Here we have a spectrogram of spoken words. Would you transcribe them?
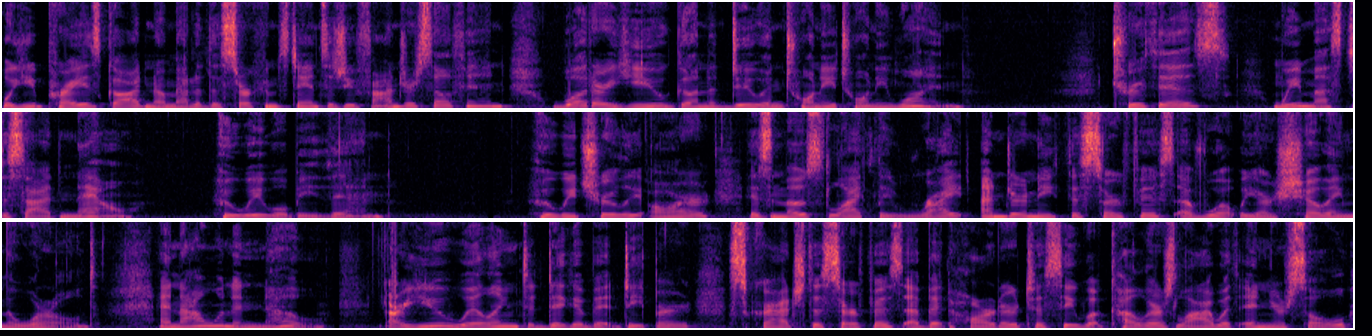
Will you praise God no matter the circumstances you find yourself in? What are you going to do in 2021? Truth is, we must decide now who we will be then. Who we truly are is most likely right underneath the surface of what we are showing the world. And I want to know are you willing to dig a bit deeper, scratch the surface a bit harder to see what colors lie within your soul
